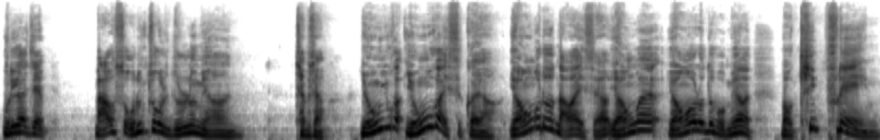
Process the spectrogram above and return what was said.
우리가 이제 마우스 오른쪽을 누르면 잘 보세요. 용어가 용어가 있을 거예요. 영어로도 나와 있어요. 영어 영어로도 보면 뭐 키프레임,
